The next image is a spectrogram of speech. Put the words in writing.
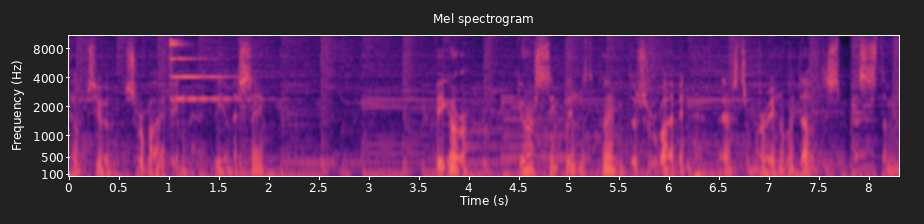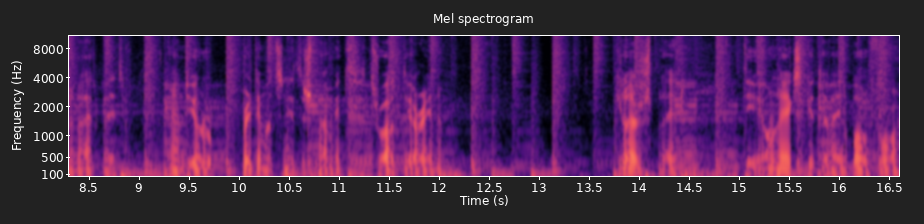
helps you survive in vMSA. Vigor. You're simply not going to survive in Maelstrom Arena without this as a stamina Nightblade, and you pretty much need to spam it throughout the arena. Killer's Blade. The only execute available for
